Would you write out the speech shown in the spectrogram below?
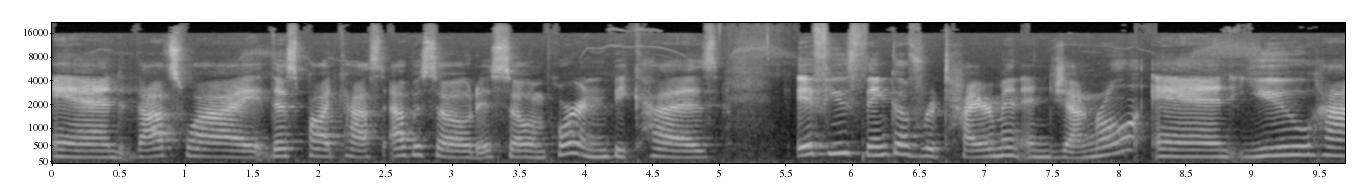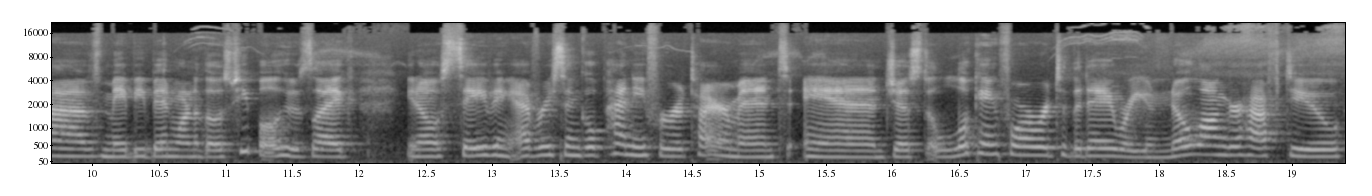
and that's why this podcast episode is so important because if you think of retirement in general and you have maybe been one of those people who's like, you know, saving every single penny for retirement and just looking forward to the day where you no longer have to,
